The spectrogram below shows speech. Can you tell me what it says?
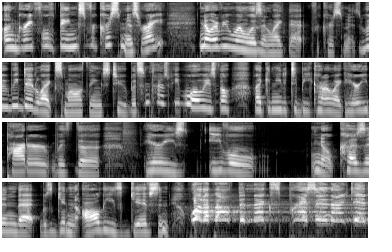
ungrateful things for Christmas, right? Know, everyone wasn't like that for Christmas. We, we did like small things too, but sometimes people always felt like it needed to be kind of like Harry Potter with the Harry's evil you know, cousin that was getting all these gifts and what about the next present I did?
